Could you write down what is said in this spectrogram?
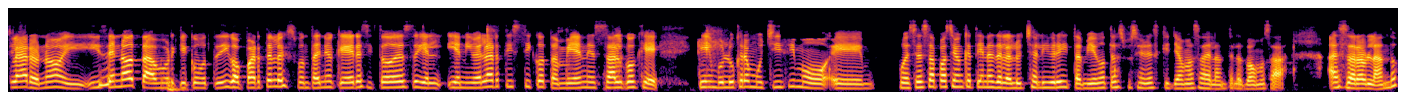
Claro, ¿no? Y, se nota, porque como te digo, aparte de lo espontáneo que eres y todo esto, y, el, y a nivel artístico también es algo que, que involucra muchísimo, eh, pues, esta pasión que tienes de la lucha libre y también otras pasiones que ya más adelante las vamos a, estar hablando.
